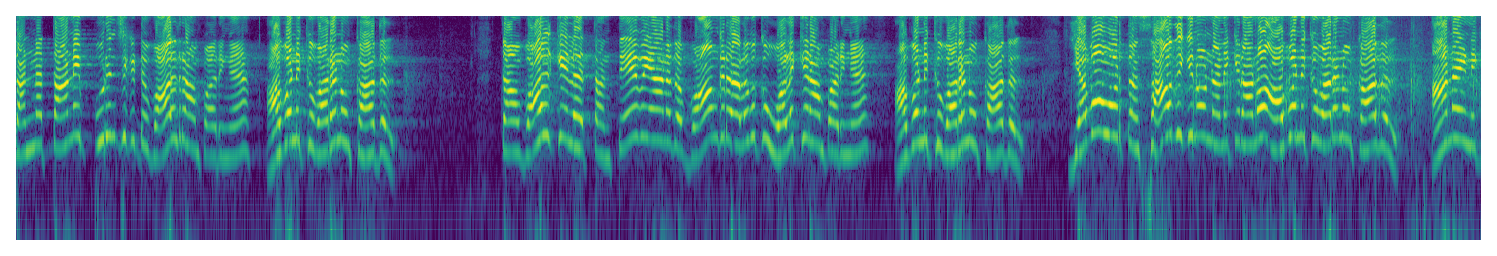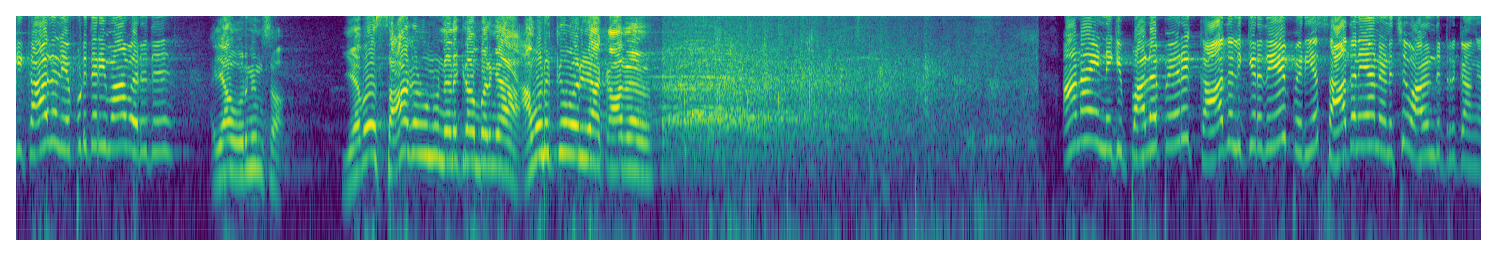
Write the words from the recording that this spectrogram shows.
தன்னைத்தானே புரிஞ்சுக்கிட்டு வாழ்றான் பாருங்க அவனுக்கு வரணும் காதல். தான் வாழ்க்கையில தான் தேவையானதை வாங்குற அளவுக்கு உழைக்கிறான் பாருங்க அவனுக்கு வரணும் காதல். எவன் ஒருத்தன் சாதிக்கணும்னு நினைக்கிறானோ அவனுக்கு வரணும் காதல். ஆனா இன்னைக்கு காதல் எப்படி தெரியுமா வருது? ஐயா ஒரு நிமிஷம். எவன் சாகணும்னு நினைக்கிறான் பாருங்க அவனுக்கு வரியா காதல்? ஆனா இன்னைக்கு பல பேர் காதலிக்கிறதையே பெரிய சாதனையா நினைச்சு வாழ்ந்துட்டு இருக்காங்க.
